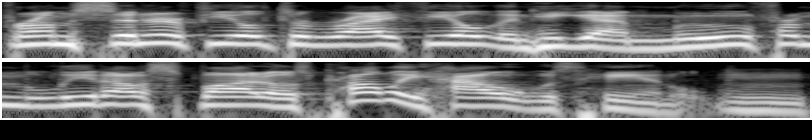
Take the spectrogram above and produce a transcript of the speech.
from center field to right field and he got moved from the leadoff spot. It was probably how it was handled. Mm.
